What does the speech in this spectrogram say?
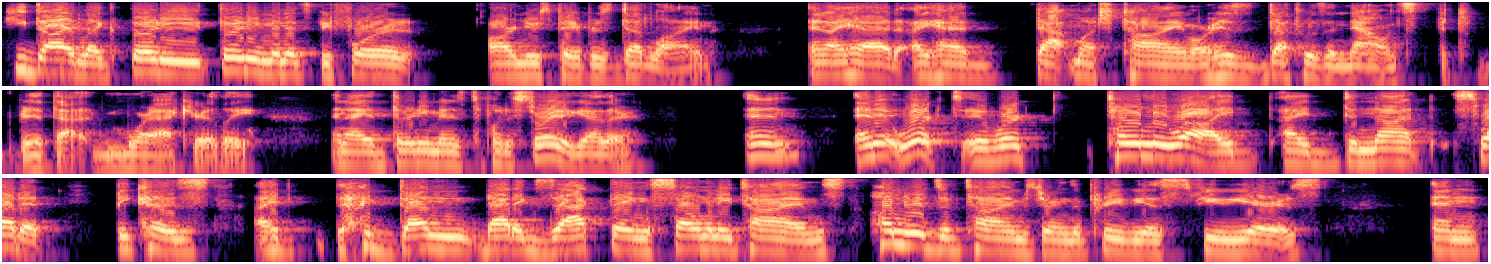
he died like 30, 30 minutes before our newspaper's deadline. And I had I had that much time, or his death was announced, at that more accurately. And I had 30 minutes to put a story together. And and it worked. It worked totally well. I I did not sweat it because I, I'd done that exact thing so many times, hundreds of times during the previous few years. And,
